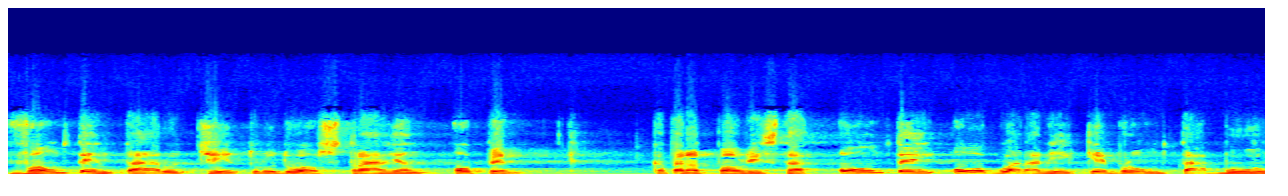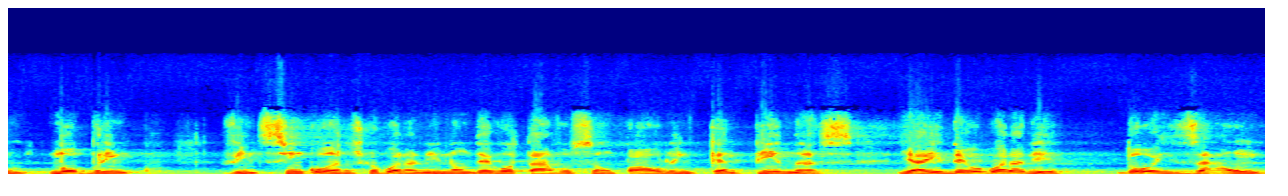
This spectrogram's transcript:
vão tentar o título do Australian Open. Campeonato Paulista ontem o Guarani quebrou um tabu no brinco. 25 anos que o Guarani não derrotava o São Paulo em Campinas. E aí deu o Guarani, 2 a 1. Um.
